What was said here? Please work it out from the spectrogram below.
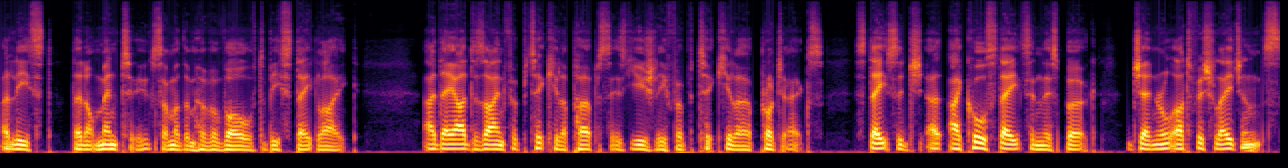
At least they're not meant to. Some of them have evolved to be state like. Uh, they are designed for particular purposes, usually for particular projects. States, are, uh, I call states in this book general artificial agents,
